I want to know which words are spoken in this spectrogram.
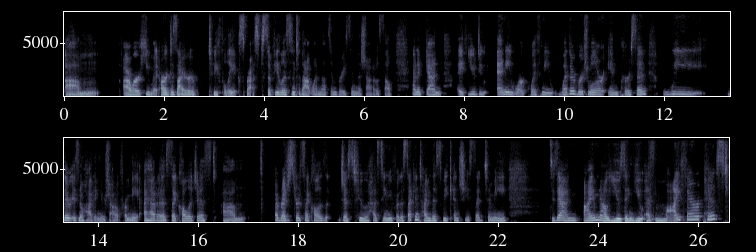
um, our human, our desire to be fully expressed. So if you listen to that one, that's embracing the shadow self. And again, if you do any work with me, whether virtual or in person, we there is no hiding your shadow from me. I had a psychologist um, a registered psychologist who has seen me for the second time this week and she said to me Suzanne, I am now using you as my therapist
